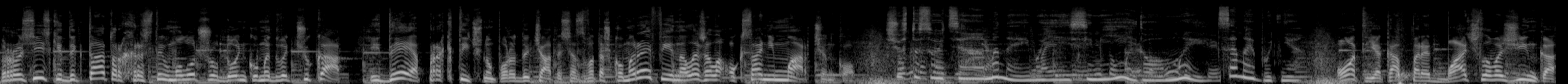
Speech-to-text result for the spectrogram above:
Російський диктатор хрестив молодшу доньку Медведчука. Ідея практично породичатися з ватажком Ерефії належала Оксані Марченко. Що стосується мене і моєї сім'ї, то ми це майбутнє. От яка передбачлива жінка.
